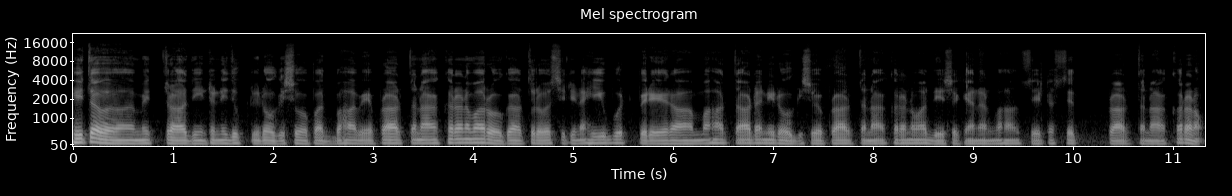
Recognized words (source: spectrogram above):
හිත මිත්‍රාදීන්ට නිදුක් නිරෝගී සුවපත් භාවය ප්‍රාර්ථනා කරනවා. රෝගාතුරව සිටින හිබුට් පෙරේරා මහතාට නිරෝගී සුව ප්‍රාර්ථනා කරනවා. දේශකයන්න් වහන්සේට සෙත් ප්‍රාර්ථනා කරනවා.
